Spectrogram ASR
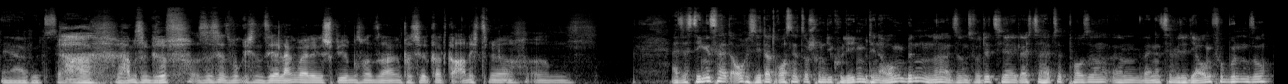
Ja, gut. Ja, wir haben es im Griff. Es ist jetzt wirklich ein sehr langweiliges Spiel, muss man sagen. Passiert gerade gar nichts mehr. Ähm, Also das Ding ist halt auch, ich sehe da draußen jetzt auch schon die Kollegen mit den Augenbinden, ne? Also uns wird jetzt hier gleich zur Halbzeitpause, ähm, werden jetzt ja wieder die Augen verbunden so.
